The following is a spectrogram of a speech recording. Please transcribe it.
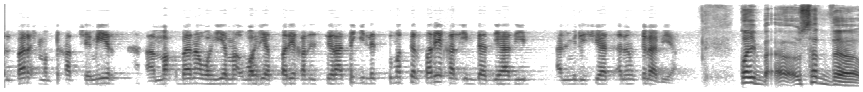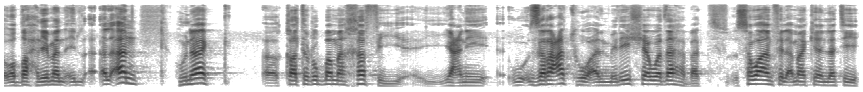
البرح منطقة شمير آه، مقبنة وهي وهي الطريق الاستراتيجي التي تمثل طريق الإمداد لهذه الميليشيات الانقلابية. طيب أستاذ وضاح اليمن الآن هناك قاتل ربما خفي يعني زرعته الميليشيا وذهبت سواء في الأماكن التي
